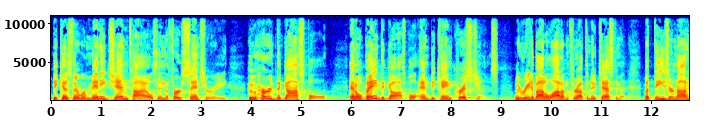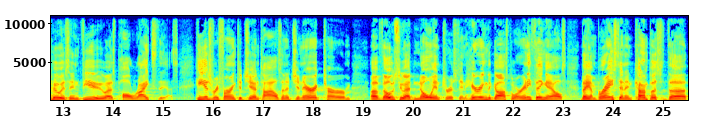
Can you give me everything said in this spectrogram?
because there were many Gentiles in the first century who heard the gospel and obeyed the gospel and became Christians. We read about a lot of them throughout the New Testament. But these are not who is in view as Paul writes this. He is referring to Gentiles in a generic term of those who had no interest in hearing the gospel or anything else. They embraced and encompassed the,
